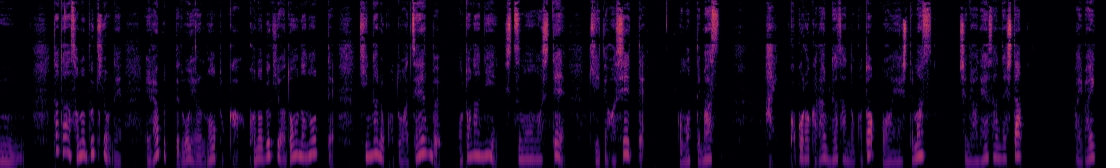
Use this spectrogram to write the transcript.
うん、ただその武器をね選ぶってどうやるのとかこの武器はどうなのって気になることは全部大人に質問をして聞いてほしいって思ってます。はい。心から皆さんのこと応援してます。シュネお姉さんでした。バイバイ。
